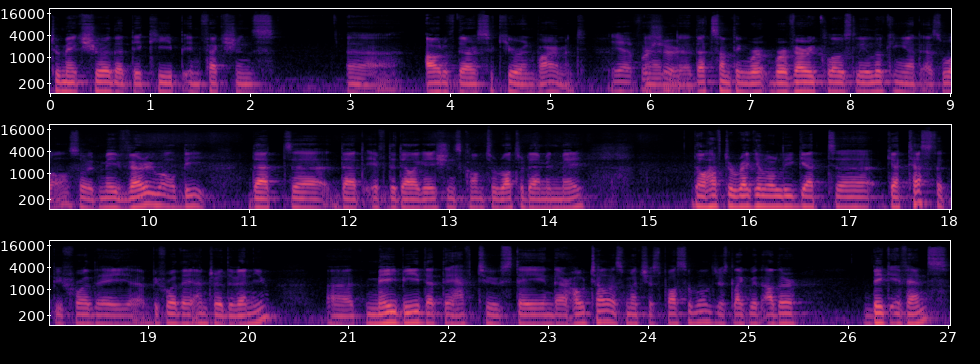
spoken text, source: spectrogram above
to make sure that they keep infections uh, out of their secure environment. Yeah, for and, sure. Uh, that's something we're we're very closely looking at as well. So it may very well be that uh, that if the delegations come to Rotterdam in May, they'll have to regularly get uh, get tested before they uh, before they enter the venue. Uh, maybe that they have to stay in their hotel as much as possible, just like with other big events.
